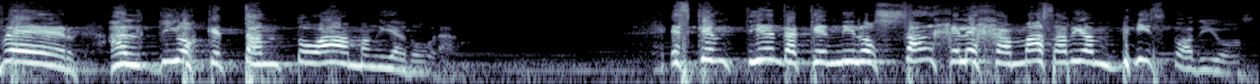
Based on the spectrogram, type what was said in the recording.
ver al Dios que tanto aman y adoran. Es que entienda que ni los ángeles jamás habían visto a Dios.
